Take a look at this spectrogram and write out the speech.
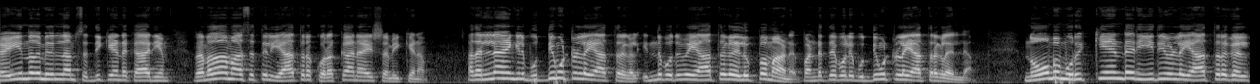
കഴിയുന്നതും ഇതിൽ നാം ശ്രദ്ധിക്കേണ്ട കാര്യം റമദാ മാസത്തിൽ യാത്ര കുറക്കാനായി ശ്രമിക്കണം. അതല്ല എങ്കിൽ ബുദ്ധിമുട്ടുള്ള യാത്രകൾ ഇന്ന് പൊതുവെ യാത്രകൾ എളുപ്പമാണ്. പണ്ടത്തെ പോലെ ബുദ്ധിമുട്ടുള്ള യാത്രകളല്ല. നോമ്പ് മുറിക്കേണ്ട രീതിയിലുള്ള യാത്രകൾ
